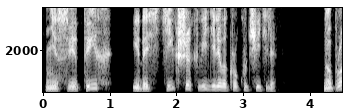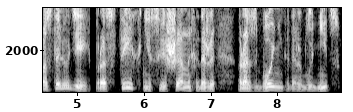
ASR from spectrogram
Не святых и достигших видели вокруг учителя, но просто людей, простых, несовершенных, и даже разбойника, даже блудницу.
